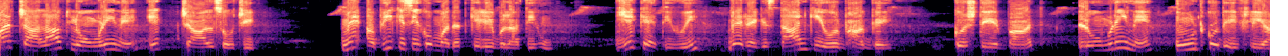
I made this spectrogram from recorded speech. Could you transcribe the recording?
पर चालाक लोमड़ी ने एक चाल सोची। मैं अभी किसी को मदद के लिए बुलाती हूँ। ये कहती हुई वे रेगिस्तान की ओर भाग गई। कुछ देर बाद लोमड़ी ने ऊँट को देख लिया।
